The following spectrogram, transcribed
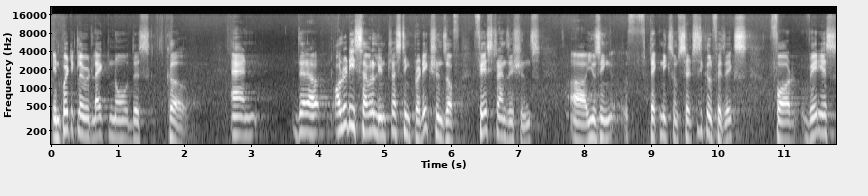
In particular, we'd like to know this curve. And there are already several interesting predictions of phase transitions uh, using techniques from statistical physics for various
